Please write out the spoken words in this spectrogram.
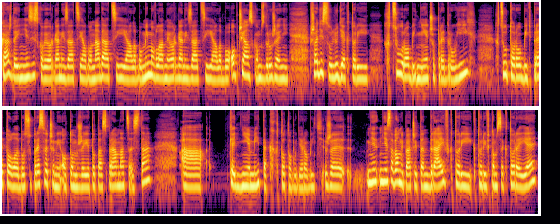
každej neziskovej organizácii alebo nadácii alebo mimovládnej organizácii alebo občianskom združení všade sú ľudia, ktorí chcú robiť niečo pre druhých, chcú to robiť preto, lebo sú presvedčení o tom, že je to tá správna cesta. A keď nie my, tak kto to bude robiť? Že mne, mne sa veľmi páči ten drive, ktorý, ktorý v tom sektore je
